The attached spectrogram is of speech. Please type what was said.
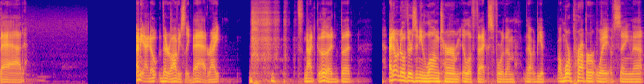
bad. I mean, I know they're obviously bad, right? it's not good, but I don't know if there's any long term ill effects for them. That would be a, a more proper way of saying that.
